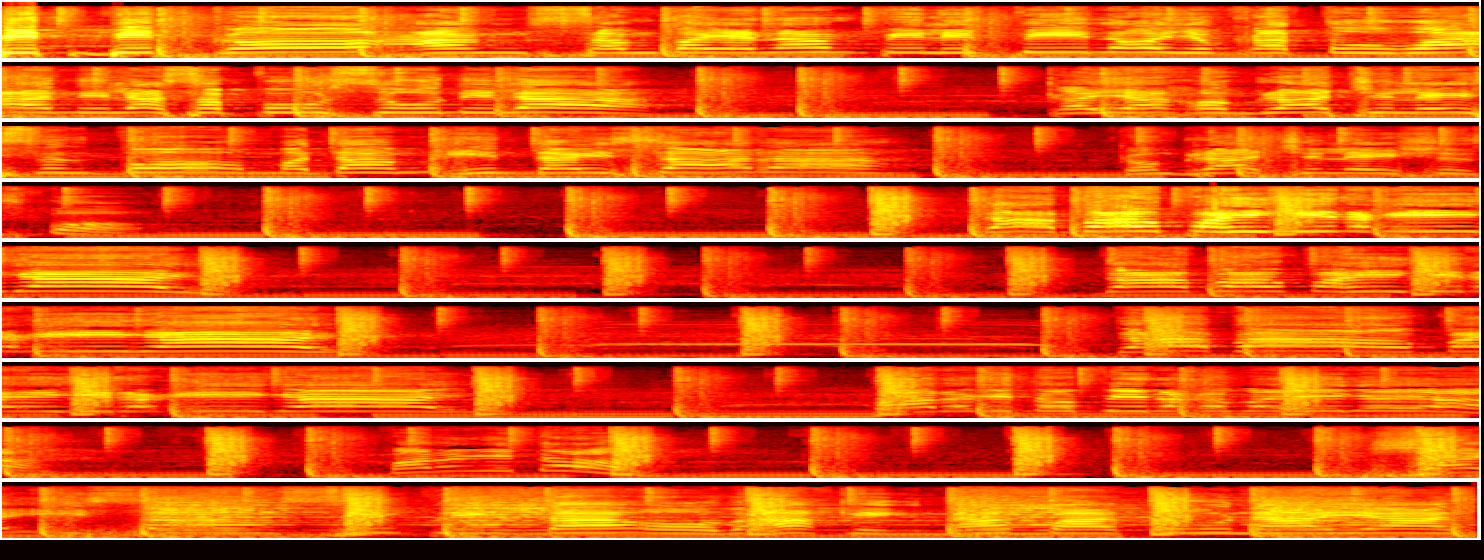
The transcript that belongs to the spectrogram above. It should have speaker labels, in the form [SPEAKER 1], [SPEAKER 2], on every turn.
[SPEAKER 1] Bit-bit ko ang sambayan ng Pilipino, yung katuwaan nila sa puso nila. Kaya congratulations po, Madam Inday Sara. Congratulations po. Davao, pahingi ng ingay! Davao, pahingi ng ingay! Davao, pahingi ng ingay! Parang ito pinakamaingay ah! Parang ito! Aking napatunayan.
